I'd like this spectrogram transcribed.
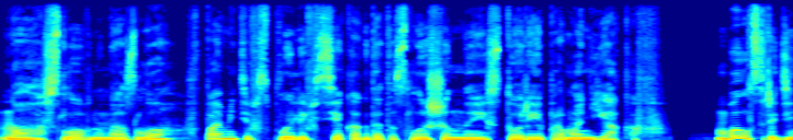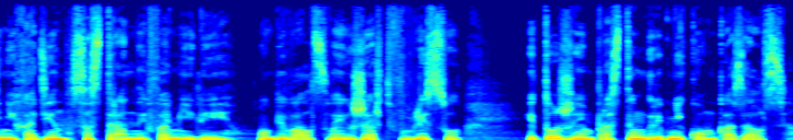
Но, словно назло, в памяти всплыли все когда-то слышанные истории про маньяков. Был среди них один со странной фамилией, убивал своих жертв в лесу и тоже им простым грибником казался.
